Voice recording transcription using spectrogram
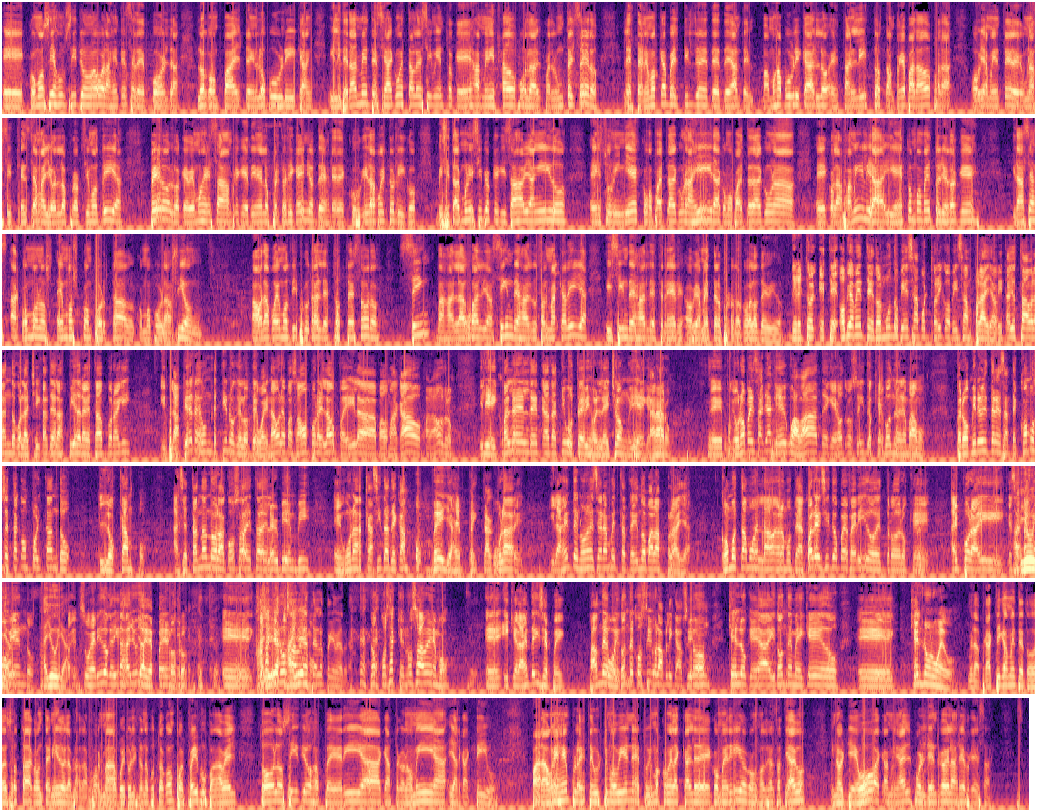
eh, como si es un sitio nuevo, la gente se desborda, lo comparten, lo publican y literalmente si hay algún establecimiento que es administrado por, por un tercero, les tenemos que advertir desde, antes, vamos a publicarlo, están listos, están preparados para obviamente una asistencia mayor los próximos días pero lo que vemos es esa hambre que tienen los puertorriqueños de redescubrir a Puerto Rico, visitar municipios que quizás habían ido en su niñez como parte de alguna gira, como parte de alguna eh, con la familia. Y en estos momentos yo creo que gracias a cómo nos hemos comportado como población, ahora podemos disfrutar de estos tesoros sin bajar la guardia, sin dejar de usar mascarilla y sin dejar de tener, obviamente, los protocolos debidos. Director, este, obviamente todo el mundo piensa en Puerto Rico, piensa en playa. Ahorita yo estaba hablando con las chicas de las piedras que estaban por aquí. Y las piedras es un destino que los de Guaynabo le pasamos por el lado para ir a para Macao, para otro. Y le dije, ¿cuál es el atractivo usted? Dijo, el lechón. Y dije, ganaron. Eh, porque uno pensaría que es Guabate, que es otro sitio, que es donde vamos. Pero mire lo interesante, cómo se está comportando los campos. Ah, se están dando la cosa esta del Airbnb en unas casitas de campo bellas, espectaculares, y la gente no necesariamente está yendo para las playas. ¿Cómo estamos en la, montaña? ¿Cuál es el sitio preferido dentro de los que hay por ahí que se están moviendo? Ayuya. Eh, sugerido que digas Ayuya y después el otro. Eh, cosas que no sabemos. No, cosas que no sabemos eh, y que la gente dice, pues ¿Para dónde voy? ¿Dónde consigo la aplicación? ¿Qué es lo que hay? ¿Dónde me quedo? Eh, ¿Qué es lo nuevo? Mira, prácticamente todo eso está contenido en la plataforma voyturistando.com. Por Facebook van a ver todos los sitios, hospedería, gastronomía y atractivos. Para un ejemplo, este último viernes estuvimos con el alcalde de Comerío, con José Santiago, y nos llevó a caminar por dentro de la represa.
